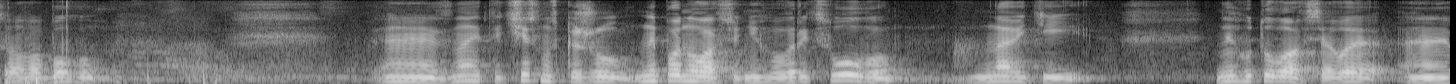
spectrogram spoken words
Слава Богу. Е, знаєте, чесно скажу, не планував сьогодні говорити слово, навіть і не готувався, але е,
